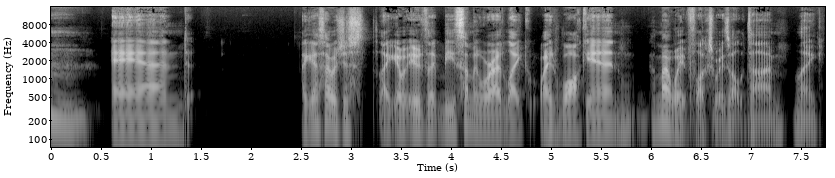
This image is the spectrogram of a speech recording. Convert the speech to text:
mm, and I guess I was just like it would it would like be something where I'd like I'd walk in. My weight fluctuates all the time. Like,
